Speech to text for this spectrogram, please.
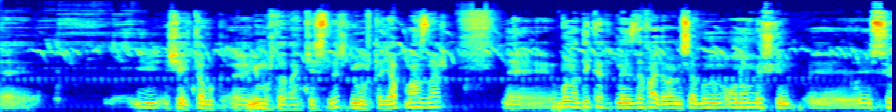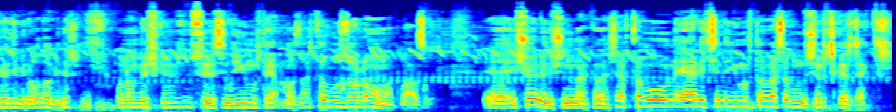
e, şey tavuk e, yumurtadan kesilir. Yumurta yapmazlar. E, buna dikkat etmenizde fayda var. Mesela bunun 10-15 gün e, süreli bile olabilir. 10-15 gün süresince yumurta yapmazlar. Tavuğu zorlamamak lazım. E, şöyle düşünün arkadaşlar. Tavuğun eğer içinde yumurta varsa bunu dışarı çıkaracaktır.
